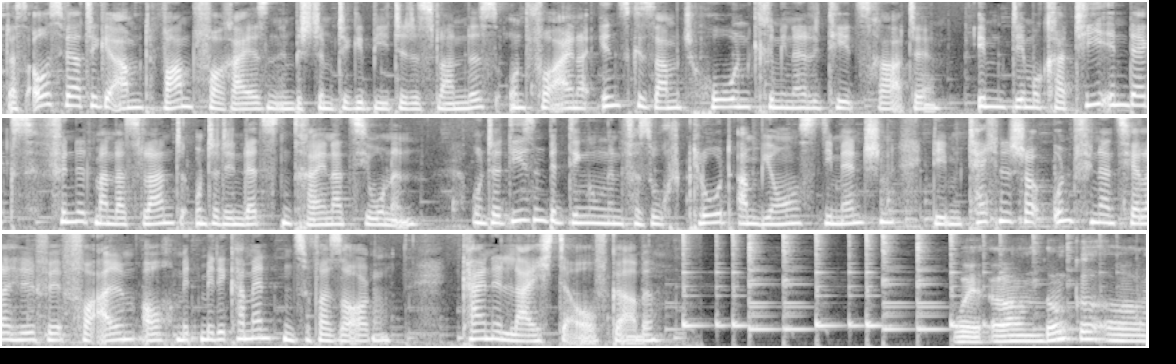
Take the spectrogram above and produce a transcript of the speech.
Das Auswärtige Amt warnt vor Reisen in bestimmte Gebiete des Landes und vor einer insgesamt hohen Kriminalitätsrate. Im Demokratieindex findet man das Land unter den letzten drei Nationen. Unter diesen Bedingungen versucht Claude Ambiance, die Menschen neben technischer und finanzieller Hilfe vor allem auch mit Medikamenten zu versorgen. Keine leichte Aufgabe. Oui, euh, donc, euh,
